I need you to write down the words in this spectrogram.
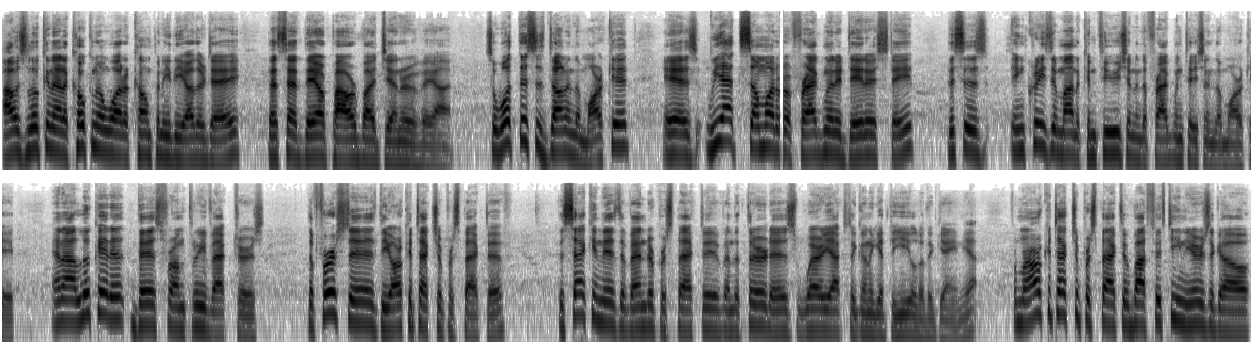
I was looking at a coconut water company the other day that said they are powered by generative AI. So what this has done in the market is we had somewhat of a fragmented data estate. This is increased amount of confusion and the fragmentation in the market. And I look at it, this from three vectors. The first is the architecture perspective. The second is the vendor perspective. And the third is where you're actually going to get the yield of the gain. Yeah. From an architecture perspective, about 15 years ago,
